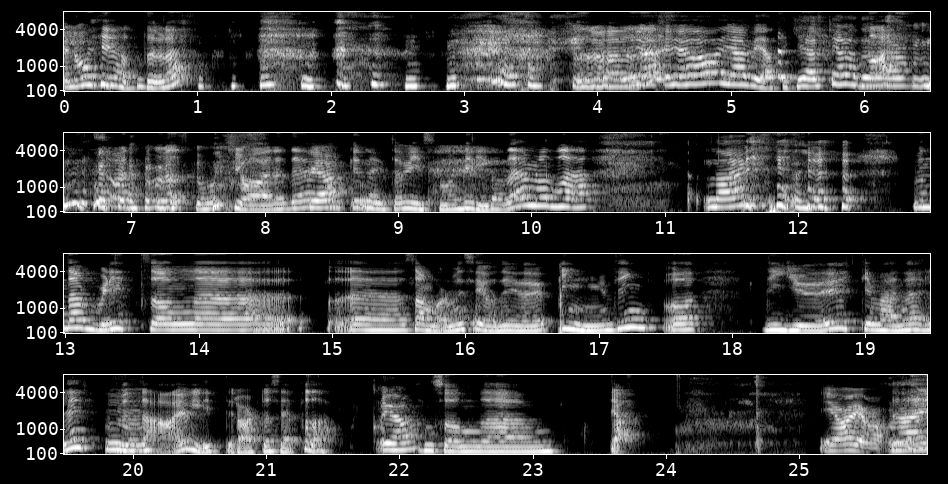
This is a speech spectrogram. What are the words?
Eller hva heter det? Skjønner du hva jeg Ja, mener? ja, jeg vet ikke helt, jeg. Det, Jeg ikke hvordan skal forklare det. Jeg har ikke tenkt å vise noe bilde av det, men det, Nei. men det har blitt sånn uh, Samboeren min sier jo det gjør jo ingenting. Og det gjør jo ikke meg noe heller. Men Mm. det er jo litt rart å se på, da. Ja. Sånn eh, Ja. Ja. Nei,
